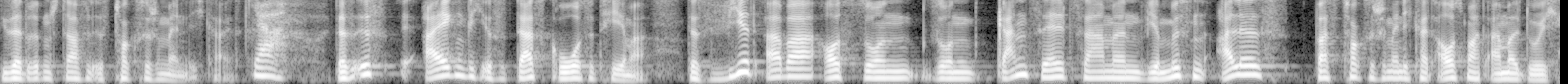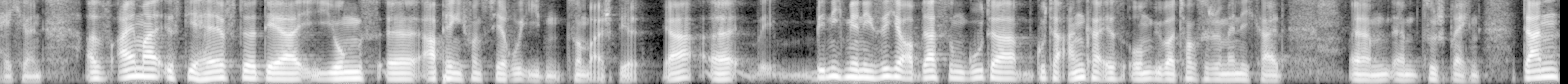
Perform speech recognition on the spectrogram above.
dieser dritten Staffel ist toxische Männlichkeit. Ja. Das ist, eigentlich ist es das große Thema. Das wird aber aus so einem so einem ganz seltsamen, wir müssen alles, was toxische Männlichkeit ausmacht, einmal durchhecheln. Also auf einmal ist die Hälfte der Jungs äh, abhängig von Steroiden zum Beispiel. Ja, äh, bin ich mir nicht sicher, ob das so ein guter, guter Anker ist, um über toxische Männlichkeit ähm, ähm, zu sprechen. Dann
